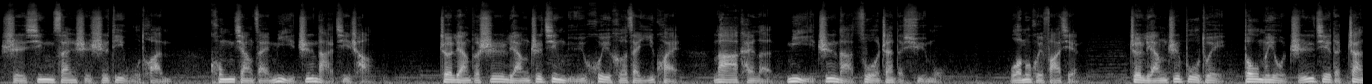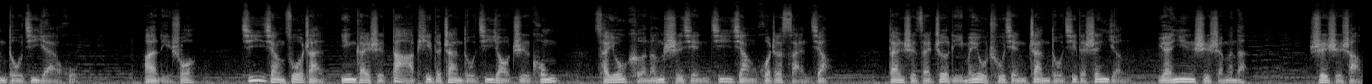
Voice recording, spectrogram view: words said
是新三十师第五团，空降在密支那机场。这两个师两支劲旅汇合在一块，拉开了密支那作战的序幕。我们会发现，这两支部队都没有直接的战斗机掩护。按理说，机降作战应该是大批的战斗机要制空，才有可能实现机降或者散降。但是在这里没有出现战斗机的身影，原因是什么呢？事实上，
